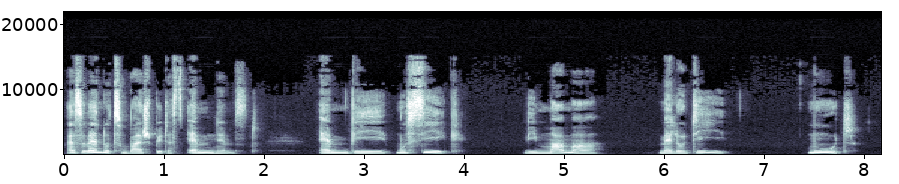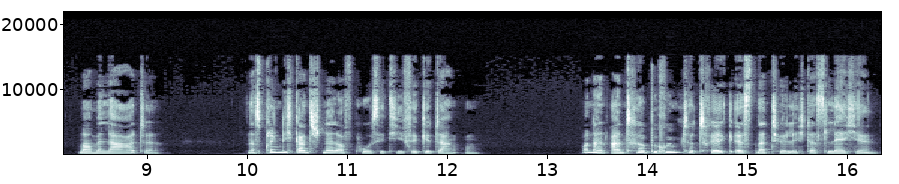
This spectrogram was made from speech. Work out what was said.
Also wenn du zum Beispiel das M nimmst, M wie Musik, wie Mama, Melodie, Mut, Marmelade. Das bringt dich ganz schnell auf positive Gedanken. Und ein anderer berühmter Trick ist natürlich das Lächeln.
